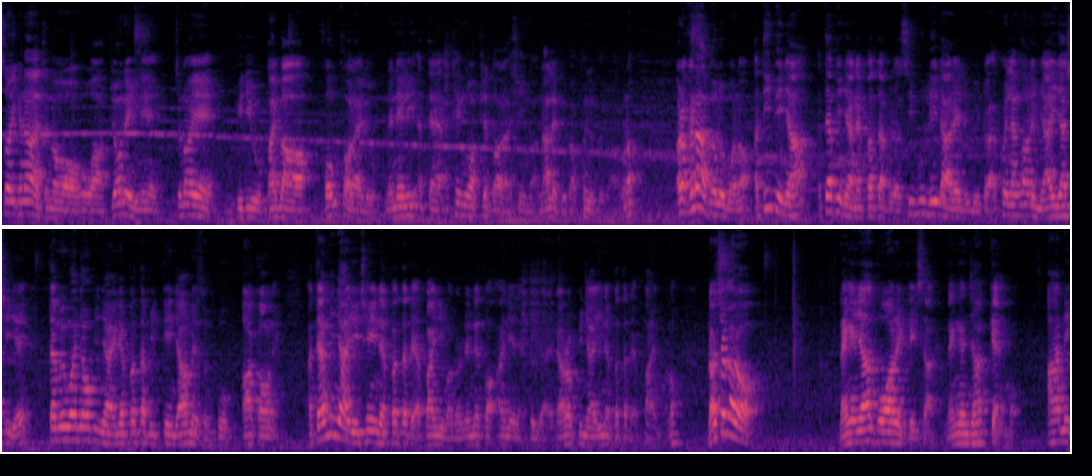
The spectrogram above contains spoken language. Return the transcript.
ဆိုရင်ခဏကျွန်တော်ဟိုဟာပြောနေနေကျွန်တော်ရဲ့ ဗီဒီယို Viber ဖုန်းခေါ်လိုက်လို့နည်းနည်းလေးအတန်အထင်ကောဖြစ်သွားတာရှိရင်တော့နားလည်ပေးပါဖွင့်လို့ပေးပါဘောနော်အဲ့တော့ခဏပြောလို့ပေါ့နော်အသိပညာအသက်ပညာနဲ့ပတ်သက်ပြီးတော့စီပူလေးလာတဲ့လူတွေအတွက်အခွင့်အလမ်းကောင်းတွေအများကြီးရရှိတယ်တမန်ဝမ်းကြောင်းပညာရေးနဲ့ပတ်သက်ပြီးတင်ကြားမယ်ဆိုရင်ပိုအားကောင်းတယ်အတန်းပညာရေးချင်းနဲ့ပတ်သက်တဲ့အပိုင်းတွေမှာတော့နည်းနည်းတော့အန်းနေတယ်တွေ့ရတယ်ဒါတော့ပညာရေးနဲ့ပတ်သက်တဲ့အပိုင်းပေါ့နော်နောက်ချက်ကတော့နိုင်ငံခြားသွားတဲ့ကိစ္စနိုင်ငံခြားကံပေါ့အားနေ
